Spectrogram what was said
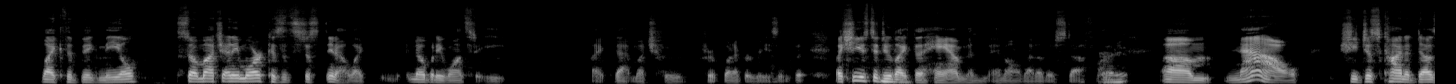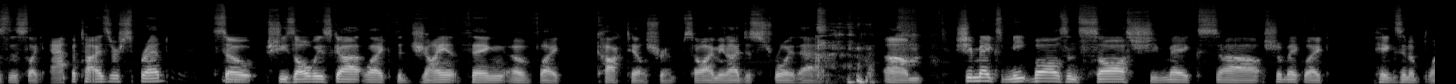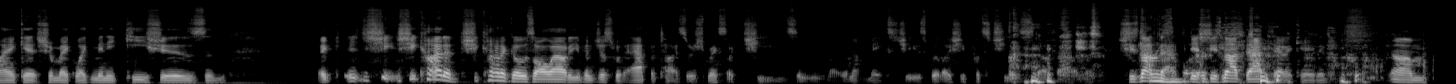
like the big meal so much anymore because it's just you know like nobody wants to eat like that much food for whatever reason. But like she used to do like the ham and, and all that other stuff. Right. um now she just kind of does this like appetizer spread so she's always got like the giant thing of like cocktail shrimp so i mean i destroy that um she makes meatballs and sauce she makes uh she'll make like pigs in a blanket she'll make like mini quiches and like it, she she kind of she kind of goes all out even just with appetizers she makes like cheese and like well, not makes cheese but like she puts cheese stuff out like, she's not that yeah, she's not that dedicated um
